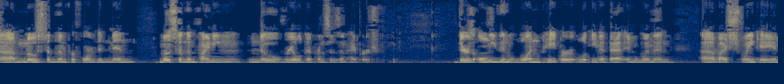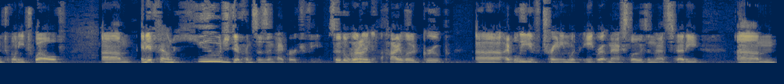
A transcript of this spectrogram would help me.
Uh, most of them performed in men, most of them finding no real differences in hypertrophy. There's only been one paper looking at that in women uh, by Schuenke in 2012, um, and it found huge differences in hypertrophy. So the women in the high load group, uh, I believe, training with eight rep max loads in that study, um,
